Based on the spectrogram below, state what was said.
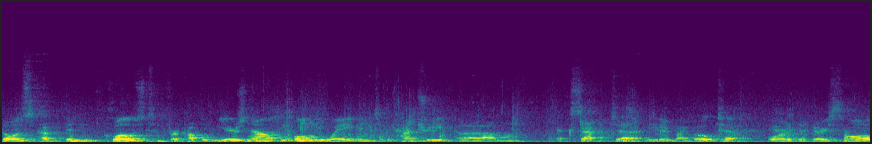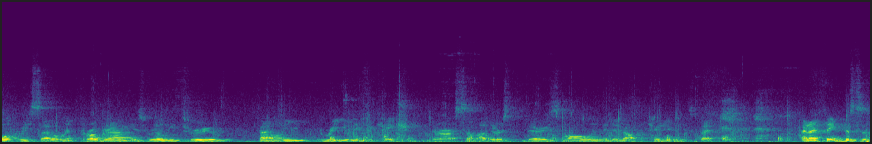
those have been closed for a couple of years now. The only way into the country, um, except uh, either by boat or the very small resettlement program, is really through family reunification. There are some other very small, limited opportunities, but and I think this is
